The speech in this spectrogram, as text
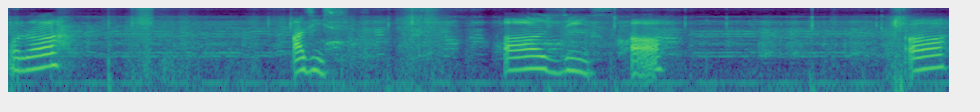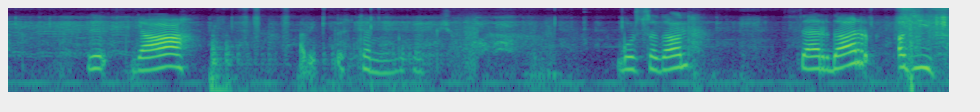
Orada Aziz. Aziz. A. A. Ya. Abi göstermeyeceğim. Bursa'dan Serdar Aziz.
